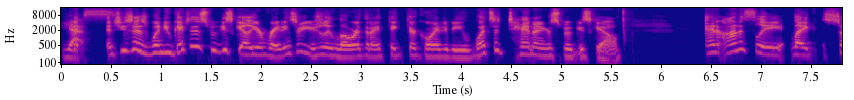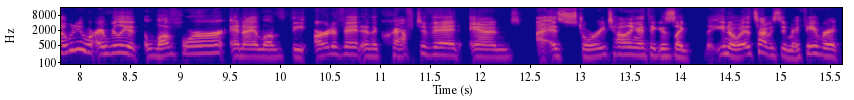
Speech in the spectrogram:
Yes. and she says when you get to the spooky scale your ratings are usually lower than i think they're going to be what's a 10 on your spooky scale and honestly, like so many, I really love horror and I love the art of it and the craft of it. And uh, as storytelling, I think is like, you know, it's obviously my favorite.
